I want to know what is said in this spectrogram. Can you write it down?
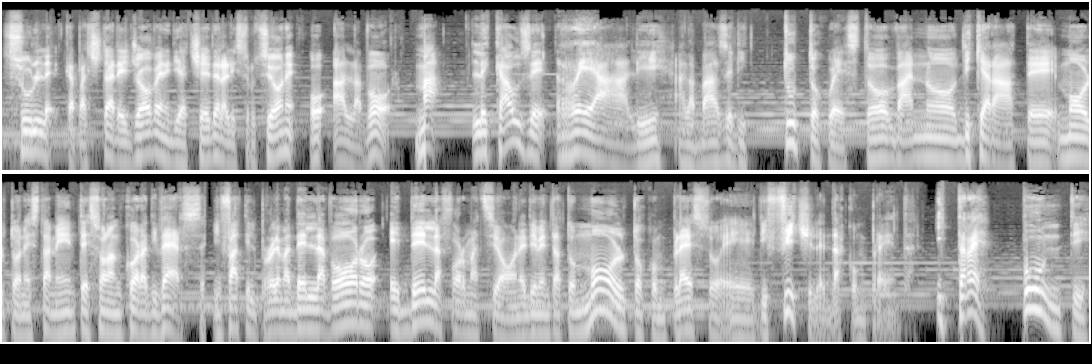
sulle capacità dei giovani di accedere all'istruzione o al lavoro. Ma le cause reali alla base di tutto questo vanno dichiarate molto onestamente e sono ancora diverse. Infatti il problema del lavoro e della formazione è diventato molto complesso e difficile da comprendere. I tre punti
